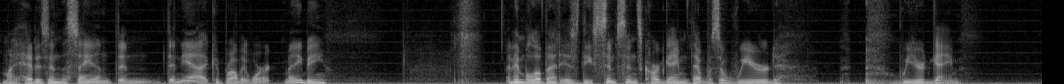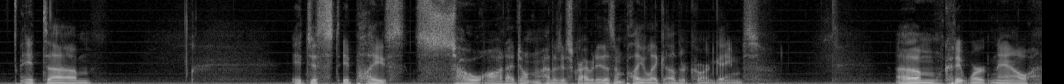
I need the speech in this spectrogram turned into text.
my head is in the sand, then then yeah, it could probably work. Maybe. And then below that is the Simpsons card game. That was a weird weird game. It um it just it plays so odd. I don't know how to describe it. It doesn't play like other card games. Um, could it work now?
